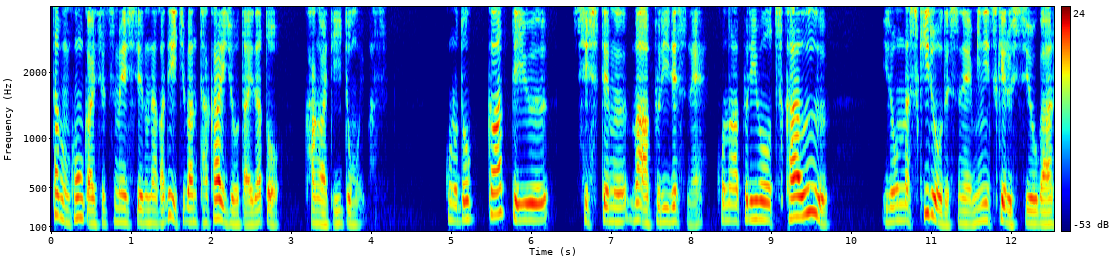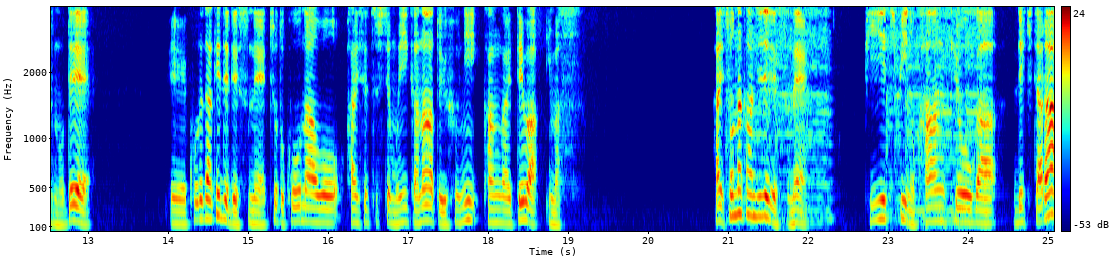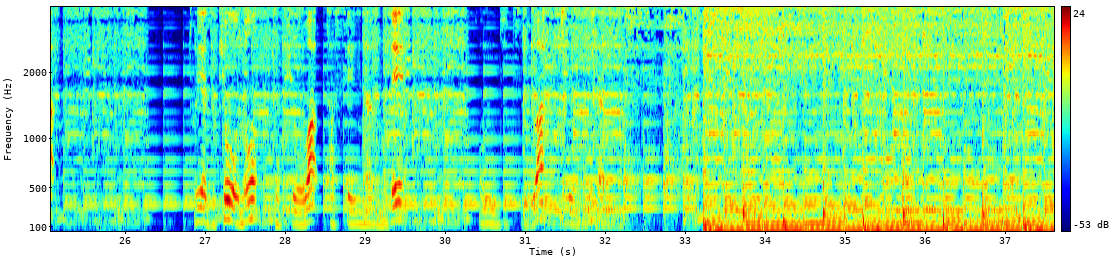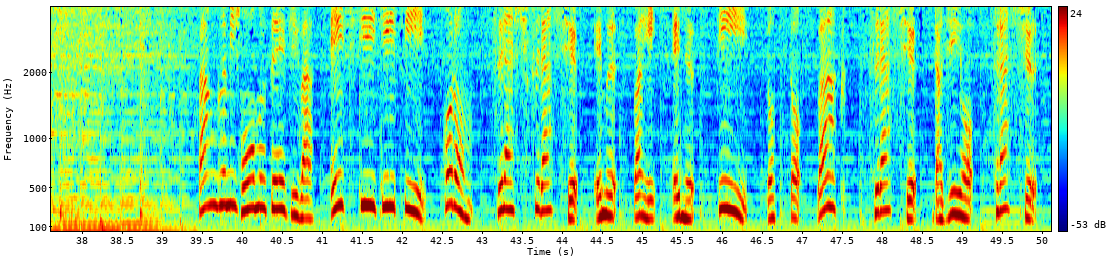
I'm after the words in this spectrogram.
多分今回説明している中で一番高い状態だと考えていいと思います。この Docker っていうシステム、まあアプリですね。このアプリを使ういろんなスキルをですね、身につける必要があるので、えー、これだけでですね、ちょっとコーナーを解説してもいいかなというふうに考えてはいます。はい、そんな感じでですね、PHP の環境ができたら、とりあえず今日の目標は達成になるので、本日は以上になります。番組ホームページは http コロンスラッシュスラッシュ mynt.work スラッシュラジオスラッシュ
